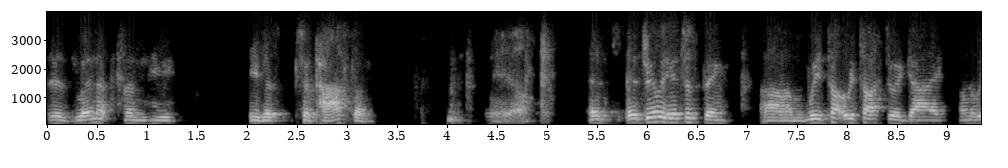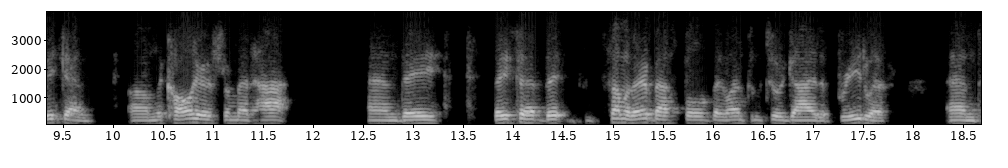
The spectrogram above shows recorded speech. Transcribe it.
his limits and he he just surpassed them. Yeah, it's it's really interesting. Um, we talked we talked to a guy on the weekend, um, the Colliers from Med Hat, and they they said that some of their best bulls they lent them to a guy to breed with, and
